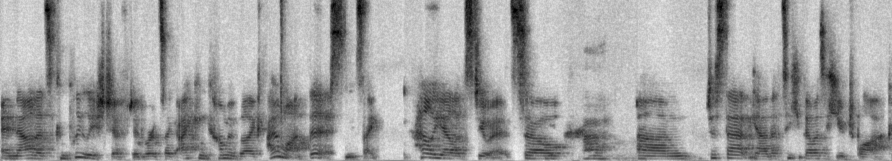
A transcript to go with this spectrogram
And now that's completely shifted where it's like I can come and be like, I want this. And it's like, hell yeah, let's do it. So um, just that, yeah, that's a, that was a huge block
